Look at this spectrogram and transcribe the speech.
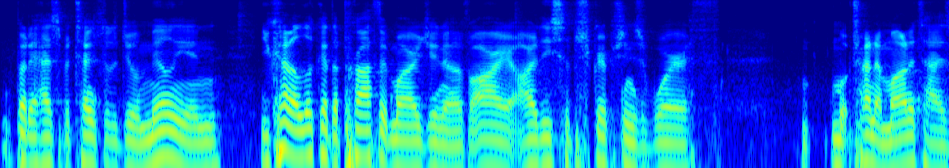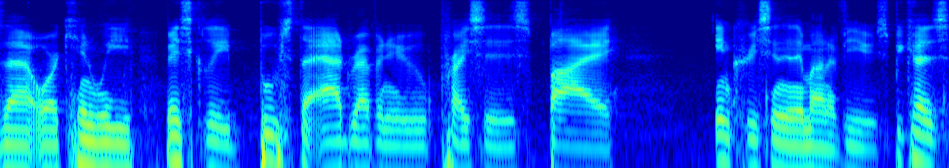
but it has the potential to do a million. You kind of look at the profit margin of, all right, are these subscriptions worth m- trying to monetize that, or can we basically boost the ad revenue prices by increasing the amount of views? Because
